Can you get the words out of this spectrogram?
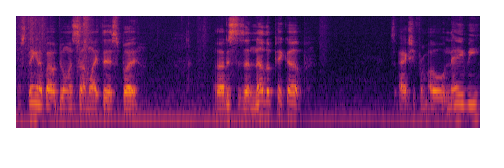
I was thinking about doing something like this, but uh, this is another pickup. It's actually from Old Navy.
